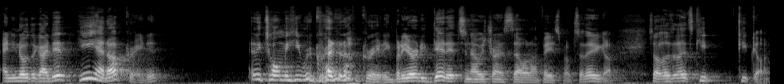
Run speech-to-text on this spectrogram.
And you know what the guy did? He had upgraded. And he told me he regretted upgrading, but he already did it, so now he's trying to sell it on Facebook. So there you go. So let's, keep keep going.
